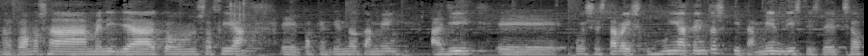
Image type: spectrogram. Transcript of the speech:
nos vamos a Melilla con Sofía, eh, porque entiendo también allí pues estabais muy atentos y también disteis, de hecho,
